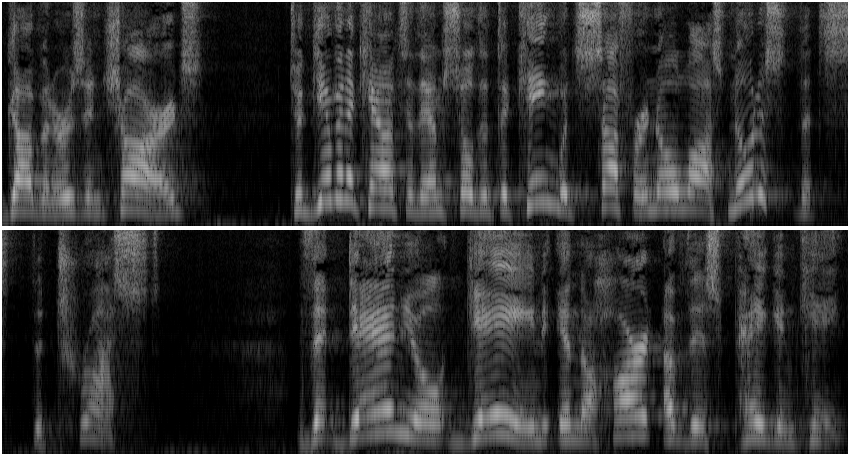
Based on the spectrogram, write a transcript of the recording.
governors in charge to give an account to them so that the king would suffer no loss. Notice that the trust that Daniel gained in the heart of this pagan king.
